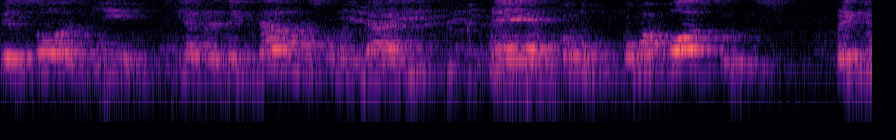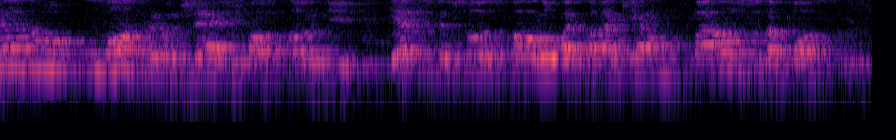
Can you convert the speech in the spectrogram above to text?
pessoas que se apresentavam nas comunidades é, como, como apóstolos, pregando um outro evangelho, Paulo, Paulo diz. E essas pessoas, Paulo vai falar que eram falsos apóstolos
